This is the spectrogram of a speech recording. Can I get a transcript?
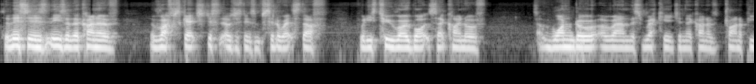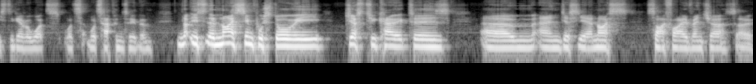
So this is these are the kind of rough sketch. Just I was just doing some silhouette stuff with these two robots that kind of wander around this wreckage, and they're kind of trying to piece together what's what's what's happened to them. It's a nice, simple story. Just two characters, um, and just yeah, nice sci-fi adventure. So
